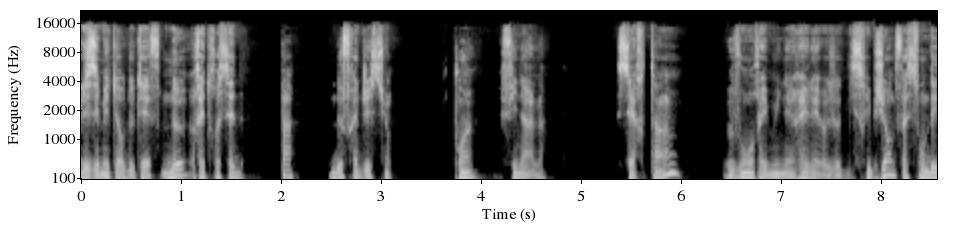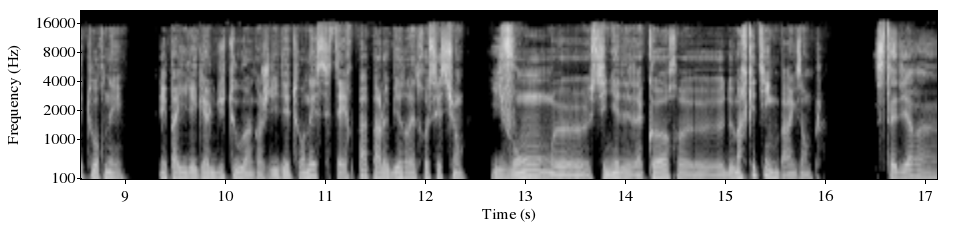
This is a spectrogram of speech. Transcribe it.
Les émetteurs d'ETF ne rétrocèdent pas de frais de gestion. Point final. Certains vont rémunérer les réseaux de distribution de façon détournée et pas illégale du tout. Hein. Quand je dis détournée, c'est-à-dire pas par le biais de rétrocession. Ils vont euh, signer des accords euh, de marketing, par exemple. C'est-à-dire euh,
